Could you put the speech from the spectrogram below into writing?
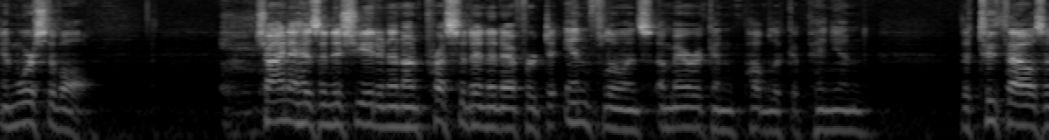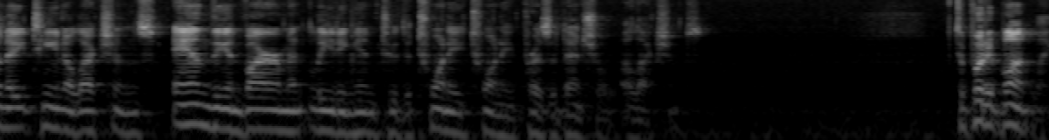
And worst of all, China has initiated an unprecedented effort to influence American public opinion, the 2018 elections, and the environment leading into the 2020 presidential elections. To put it bluntly,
